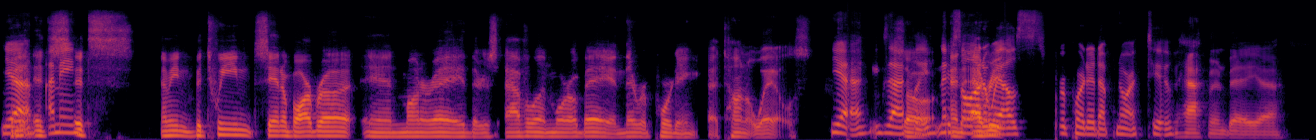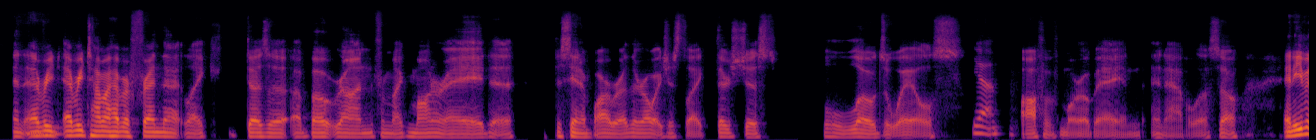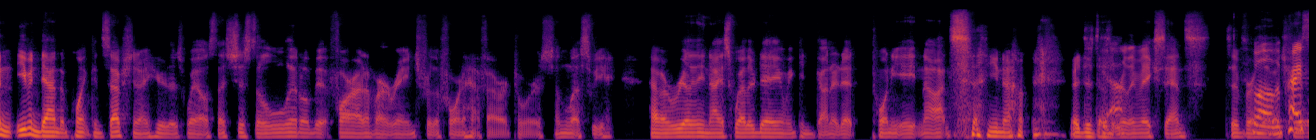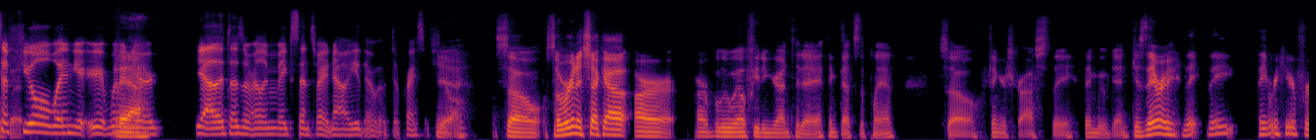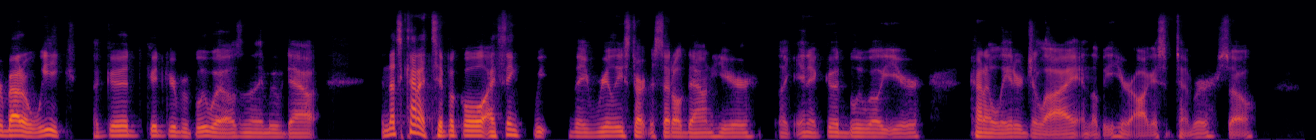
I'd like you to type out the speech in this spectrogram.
Yeah, And it's, I mean, it's I mean between Santa Barbara and Monterey, there's Avila and Morro Bay, and they're reporting a ton of whales. Yeah, exactly. So- there's a lot every- of whales reported up north too. In Half Moon Bay, yeah. And every every time I have a friend that like does a, a boat run from like Monterey to to Santa Barbara, they're always just like, there's just loads of whales Yeah, off of Morro Bay and, and Avila. So, and even even down to Point Conception, I hear there's whales. That's just a little bit far out of our range for the four and a half hour tours, unless we have a really nice weather day and we can gun it at 28 knots. you know, it just doesn't Yeah. really make sense to burn. well, the price fuel, of but- fuel when you're when Yeah. you're yeah, that doesn't really make sense right now either with the price of fuel. Yeah. So so we're gonna check out our our blue whale feeding ground today. I think that's the plan. So fingers crossed they they moved in because they were they they they were here for about a week, a good good group of blue whales, and then they moved out. And that's kind of typical. I think we they really start to settle down here like in a good blue whale year, kind of later July, and they'll be here August September. So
